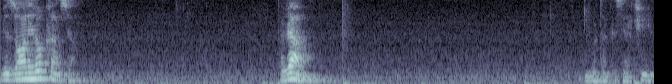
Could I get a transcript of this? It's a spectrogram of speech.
Visual no alcance, ó. Tá vendo? Vou botar aqui certinho.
